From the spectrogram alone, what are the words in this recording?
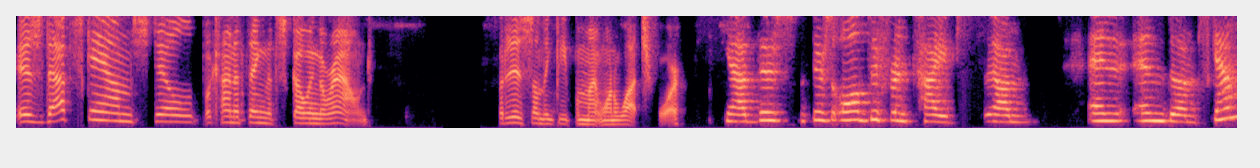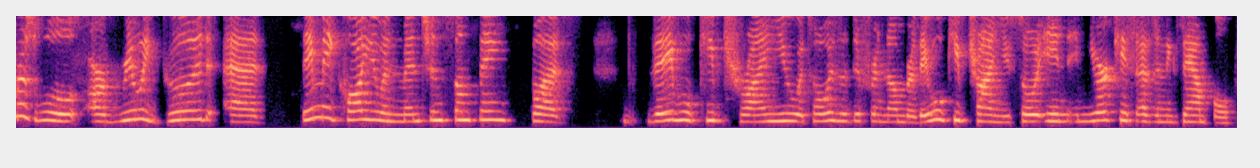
Is that scam still the kind of thing that's going around? But it is something people might want to watch for. Yeah, there's there's all different types. Um, and and um, scammers will are really good at they may call you and mention something, but they will keep trying you. It's always a different number. They will keep trying you. So in in your case, as an example,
